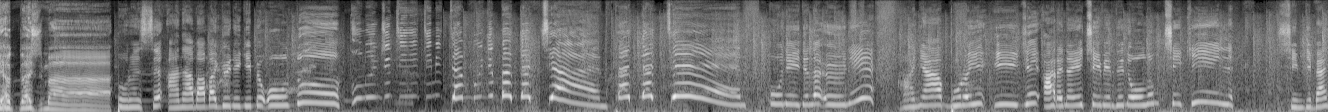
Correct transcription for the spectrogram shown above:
yaklaşma. Burası ana baba günü gibi oldu. 10. TNT'mi tam burada patlatacağım. Patlattım. O neydi la öyle? Ana burayı iyice arenaya çevirdin oğlum çekil. Şimdi ben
